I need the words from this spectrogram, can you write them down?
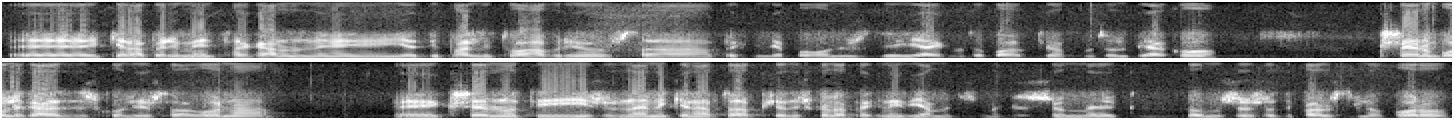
ε, και να περιμένει τι θα κάνουν οι αντίπαλοι του αύριο στα παιχνίδια που αγωνίζονται η ΑΕΚ με τον ΠΑΟΚ και όχι με τον Ολυμπιακό. Ξέρουν πολύ καλά τις δυσκολίες του αγώνα. Ε, ξέρουν ότι ίσως να είναι και ένα από τα πιο δύσκολα παιχνίδια με τους μικρομεσαίους αντιπάλους στη λεωφόρο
